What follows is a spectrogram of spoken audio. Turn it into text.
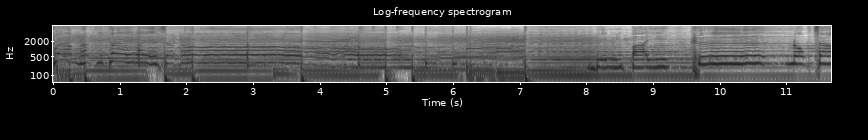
ความหักที่เคยได้สักน้องบินไปคือนกเจ้า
